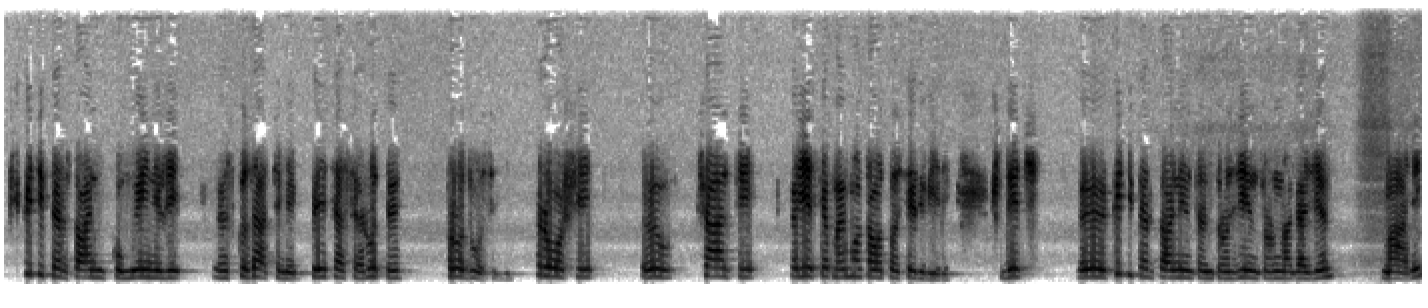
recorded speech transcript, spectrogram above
și câte persoane cu mâinile, scuzați-mi, preția sărută produse, roșii și alte, este mai mult autoservire. Și deci câte persoane intră într-o zi într-un magazin mare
